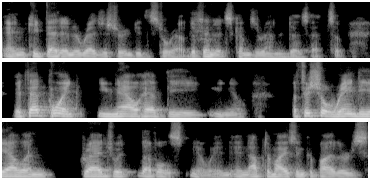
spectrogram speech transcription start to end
and keep that in a register and do the store out. Dependence comes around and does that. So at that point, you now have the, you know, official Randy Allen graduate levels, you know, in, in optimizing compilers,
